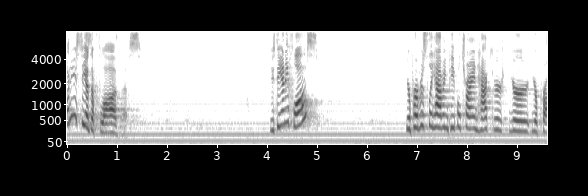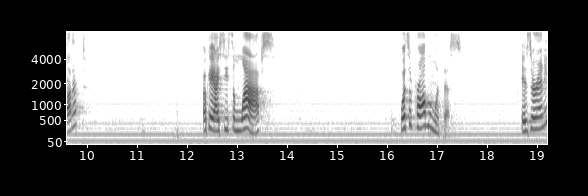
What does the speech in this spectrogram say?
What do you see as a flaw of this? Do you see any flaws? You're purposely having people try and hack your, your, your product? Okay, I see some laughs. What's the problem with this? Is there any?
